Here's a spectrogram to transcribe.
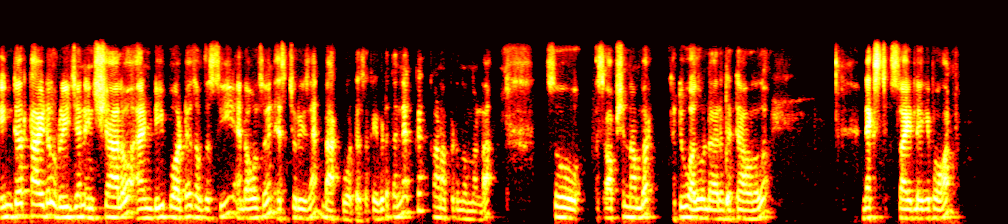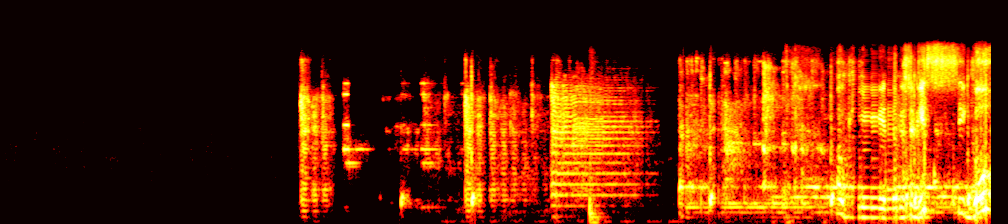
intertidal region in shallow and deep waters of the sea and also in estuaries and backwaters. Okay, ഇവിടെ തന്നെ ഒക്കെ കാണപ്പെടുന്നുണ്ട് സോ ഓപ്ഷൻ നമ്പർ ടു അതുകൊണ്ടായിരുന്നു തെറ്റാവുന്നത് നെക്സ്റ്റ് സ്ലൈഡിലേക്ക് പോകാം Okay, the question is, see, Go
